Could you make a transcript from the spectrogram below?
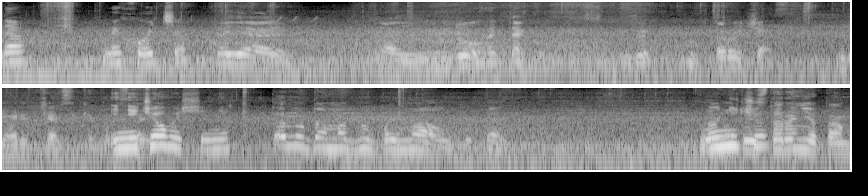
Да, не хоче. Да я, я недолго так, ну, второй час. Говорить, часики. І нічого ще ні. Да ну там одну поймал, вот так. Ну, на ничего. той стороне там,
